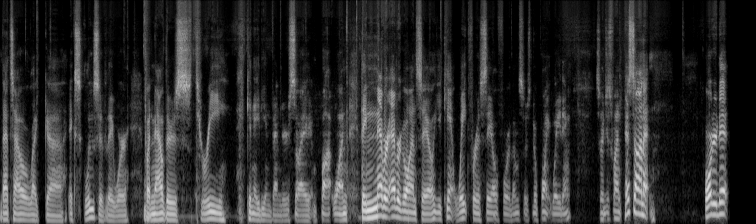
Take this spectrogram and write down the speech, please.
That's how like uh, exclusive they were. But now there's three Canadian vendors, so I bought one. They never ever go on sale. You can't wait for a sale for them, so there's no point waiting. So I just went piss on it, ordered it.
